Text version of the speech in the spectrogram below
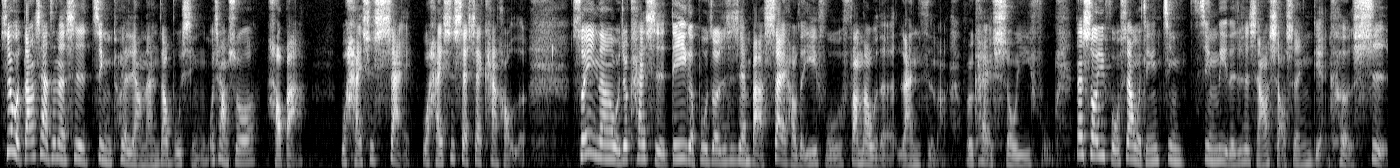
所以我当下真的是进退两难到不行。我想说，好吧，我还是晒，我还是晒晒看好了。所以呢，我就开始第一个步骤就是先把晒好的衣服放到我的篮子嘛，我就开始收衣服。那收衣服虽然我已经尽尽力的，就是想要小声一点，可是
